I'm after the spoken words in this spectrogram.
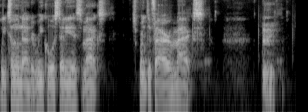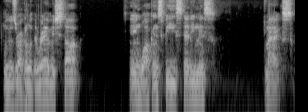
We tuned down to recoil steadiness max, sprint to fire max. we was rocking with the Ravish stock and walking speed steadiness max,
